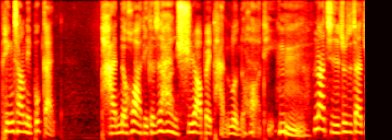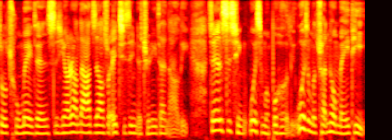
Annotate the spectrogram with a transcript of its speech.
平常你不敢谈的话题，可是他很需要被谈论的话题。嗯，那其实就是在做除魅这件事情，要让大家知道说，哎、欸，其实你的权利在哪里？这件事情为什么不合理？为什么传统媒体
